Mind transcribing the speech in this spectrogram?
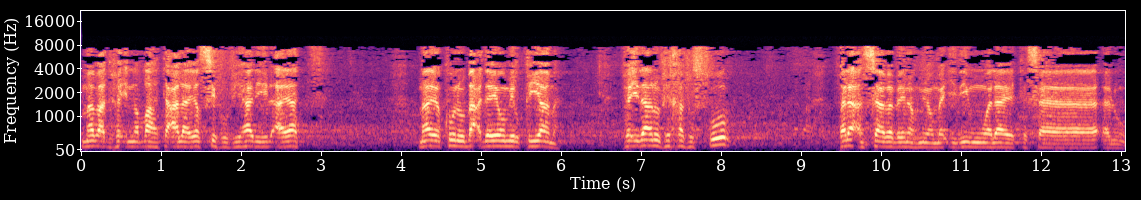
ما بعد فإن الله تعالى يصف في هذه الآيات ما يكون بعد يوم القيامة. فإذا نفخ في الصور فلا أنساب بينهم يومئذ ولا يتساءلون.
